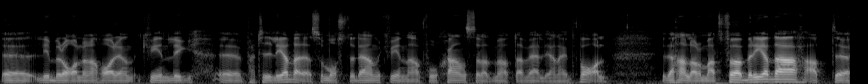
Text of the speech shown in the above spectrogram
Eh, Liberalerna har en kvinnlig eh, partiledare så måste den kvinnan få chansen att möta väljarna i ett val. Det handlar om att förbereda, att eh,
